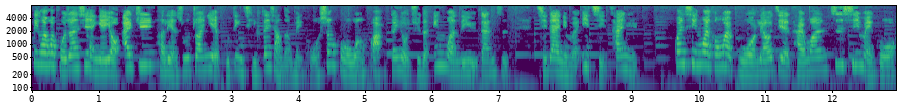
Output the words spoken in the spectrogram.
另外，外婆专线也有 IG 和脸书专业不定期分享的美国生活文化跟有趣的英文俚语单字，期待你们一起参与。关心外公外婆，了解台湾，知悉美国，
